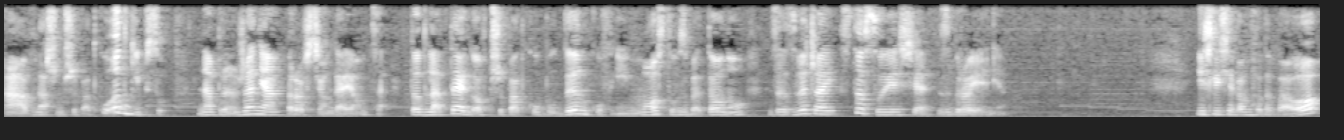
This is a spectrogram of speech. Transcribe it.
a w naszym przypadku od gipsu, naprężenia rozciągające. To dlatego w przypadku budynków i mostów z betonu zazwyczaj stosuje się zbrojenie. Jeśli się Wam podobało,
